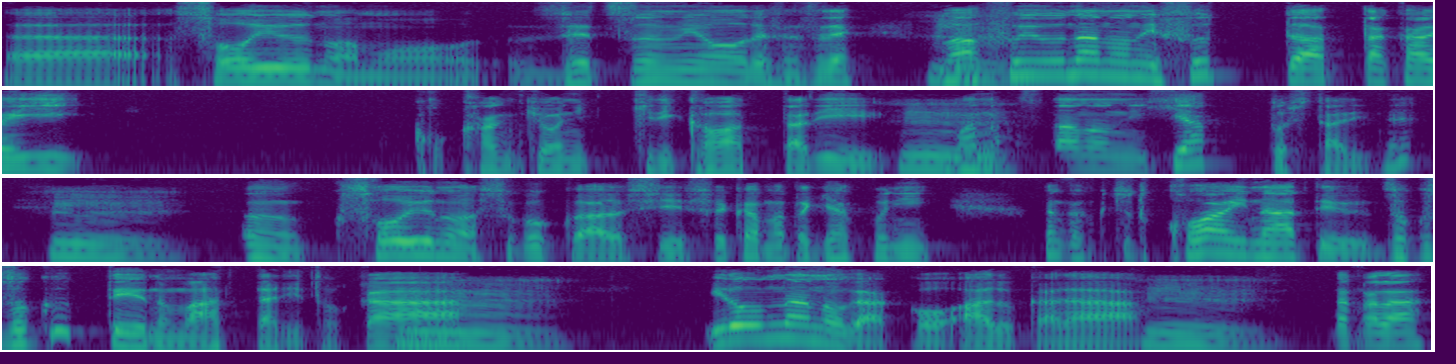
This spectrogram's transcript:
あそういうのはもう絶妙ですね。真冬なのにふっとあったかい環境に切り替わったり、うん、真夏なのにヒヤッとしたりね、うん、うん、そういうのはすごくあるし、それからまた逆に、なんかちょっと怖いなっていう、続々っていうのもあったりとか、うん、いろんなのがこうあるから、だから、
